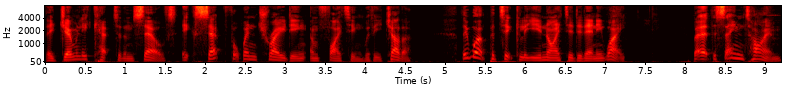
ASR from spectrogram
they generally kept to themselves except for when trading and fighting with each other. They weren't particularly united in any way. But at the same time,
